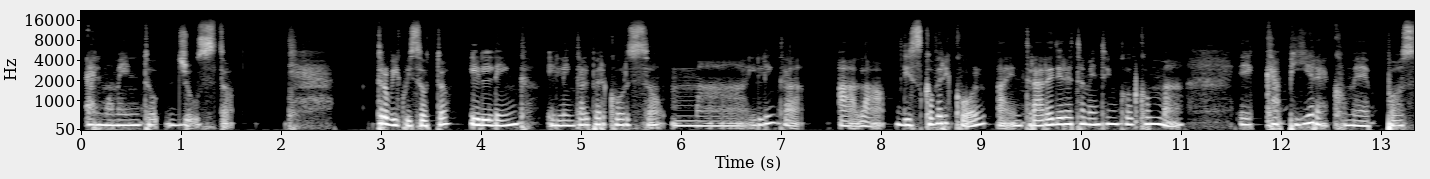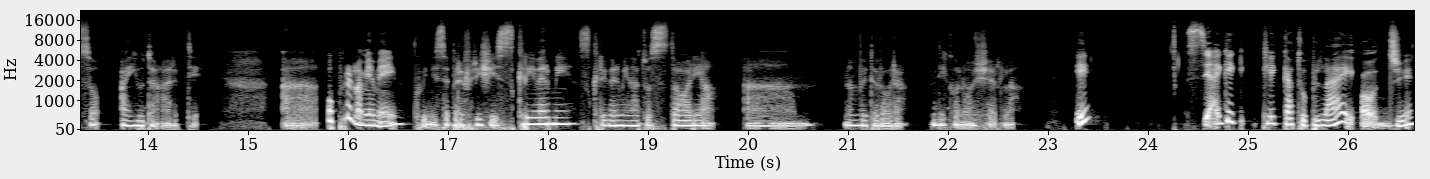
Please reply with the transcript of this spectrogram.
è il momento giusto. Trovi qui sotto il link, il link al percorso, ma il link alla Discovery Call, a entrare direttamente in call con me e capire come posso aiutarti. Uh, oppure la mia mail, quindi se preferisci scrivermi, scrivermi la tua storia, uh, non vedo l'ora di conoscerla. E se hai cliccato play oggi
